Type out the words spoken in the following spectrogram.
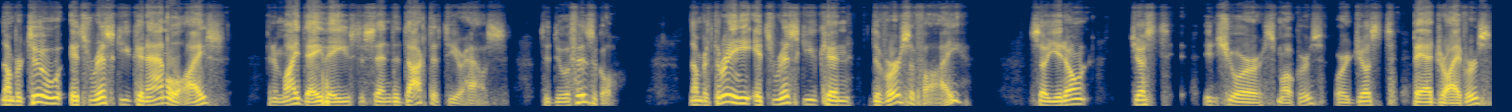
Number two, it's risk you can analyze. And in my day, they used to send a doctor to your house to do a physical. Number three, it's risk you can diversify. So you don't just insure smokers or just bad drivers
